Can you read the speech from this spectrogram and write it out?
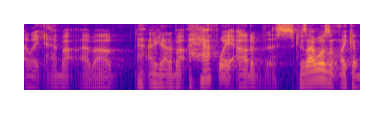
I like about about I got about halfway out of this because I wasn't like a,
